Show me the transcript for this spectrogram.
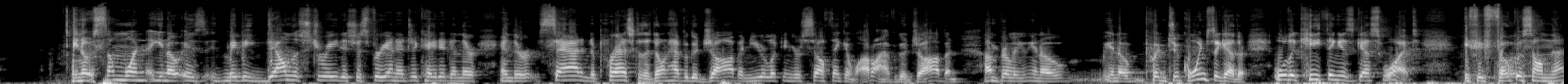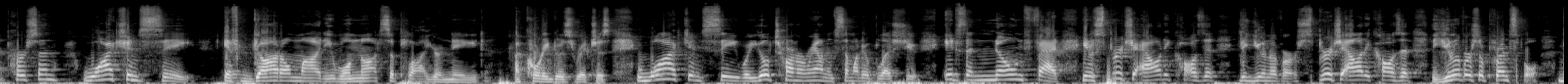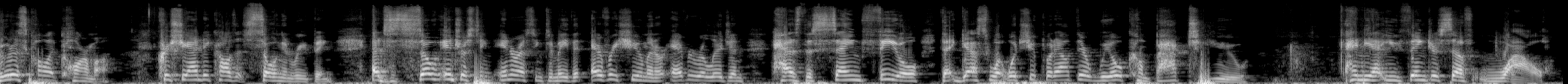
you know someone you know is maybe down the street is just very uneducated and they're and they're sad and depressed because they don't have a good job and you're looking yourself thinking well i don't have a good job and i'm barely you know you know putting two coins together. Well the key thing is guess what? If you focus on that person watch and see if God Almighty will not supply your need according to his riches. Watch and see where you'll turn around and somebody will bless you. It's a known fact. You know, spirituality calls it the universe. Spirituality calls it the universal principle. Buddhists call it karma. Christianity calls it sowing and reaping. It's so interesting, interesting to me that every human or every religion has the same feel that guess what? What you put out there will come back to you. And yet you think to yourself, wow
